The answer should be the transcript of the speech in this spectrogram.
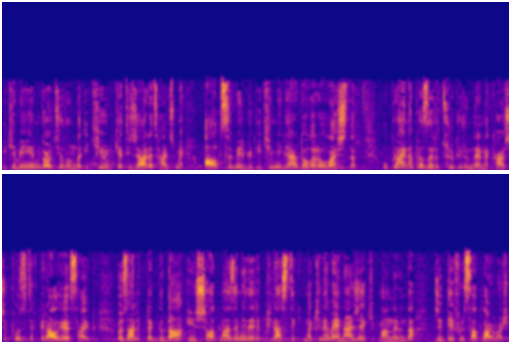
2024 yılında iki ülke ticaret hacmi 6,2 milyar dolara ulaştı. Ukrayna pazarı Türk ürünlerine karşı pozitif bir algıya sahip. Özellikle gıda, inşaat malzemeleri, plastik, makine ve enerji ekipmanlarında ciddi fırsatlar var.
